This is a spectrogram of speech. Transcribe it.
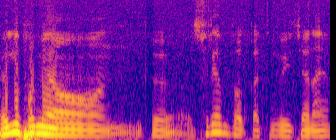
여기 보면 그 수련법 같은 거 있잖아요.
